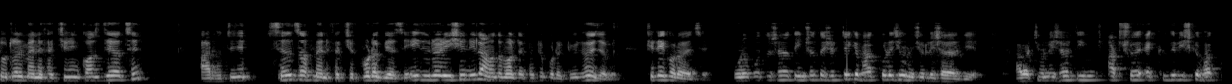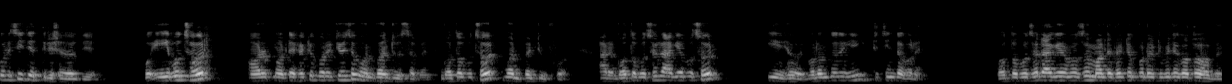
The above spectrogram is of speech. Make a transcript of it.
টোটাল ম্যানুফ্যাকচারিং কস্ট দেওয়া আছে আর হচ্ছে যে সেলস অফ ম্যানুফ্যাকচার প্রোডাক্ট দেওয়া আছে, এই দুটো রেশিও নিলে আমাদের মাল্টি ফ্যাক্টর প্রোডাক্টিভিটি হয়ে যাবে। সেটাই করা হয়েছে। উনপঞ্চাশ হাজার তিনশো তেষট্টিকে ভাগ করেছি উনচল্লিশ হাজার দিয়ে। আবার চল্লিশ হাজার তিন আটশো একত্রিশকে ভাগ করেছি তেত্রিশ হাজার দিয়ে। তো এই বছর আমার মাল্টি ফ্যাক্টর প্রোডাক্টিভিটি হচ্ছে ওয়ান পয়েন্ট টু সেভেন গত বছর ওয়ান পয়েন্ট টু ফোর আর গত বছরের আগের বছর কি হবে বলুন তো দেখি, একটু চিন্তা করে গত বছরের আগের বছর মাল্টি ফ্যাক্টর প্রোডাক্টিভিটি কত হবে?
